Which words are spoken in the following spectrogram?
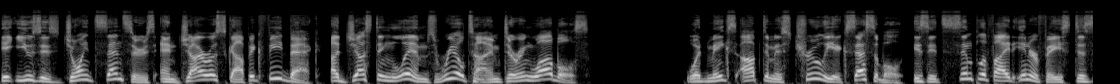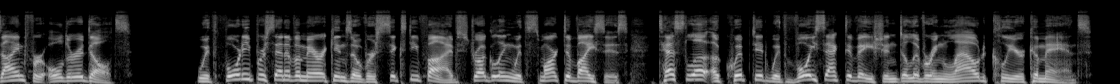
It uses joint sensors and gyroscopic feedback, adjusting limbs real-time during wobbles. What makes Optimus truly accessible is its simplified interface designed for older adults. With 40% of Americans over 65 struggling with smart devices, Tesla equipped it with voice activation delivering loud, clear commands.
